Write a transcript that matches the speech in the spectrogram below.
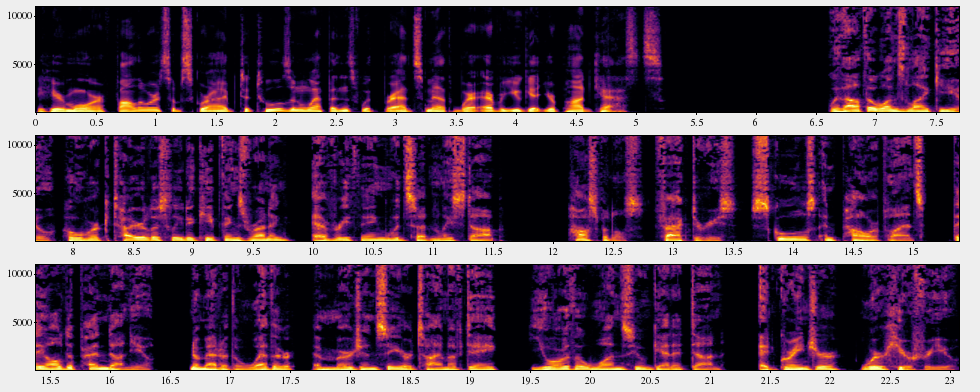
To hear more, follow or subscribe to Tools and Weapons with Brad Smith wherever you get your podcasts. Without the ones like you, who work tirelessly to keep things running, everything would suddenly stop. Hospitals, factories, schools, and power plants, they all depend on you. No matter the weather, emergency, or time of day, you're the ones who get it done. At Grainger, we're here for you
